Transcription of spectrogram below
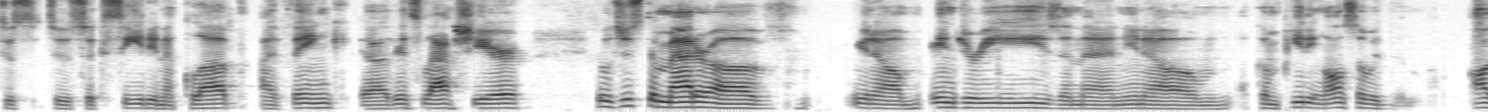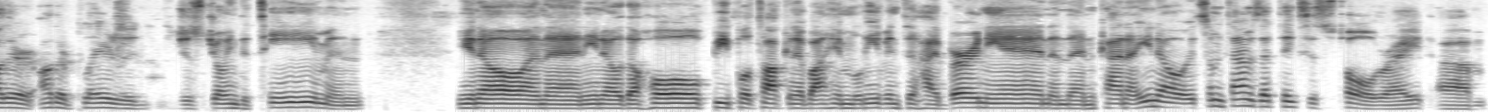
to to succeed in a club. I think uh, this last year it was just a matter of you know injuries and then you know competing also with other other players that just joined the team and you know and then you know the whole people talking about him leaving to hibernian and then kind of you know sometimes that takes its toll right? Um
